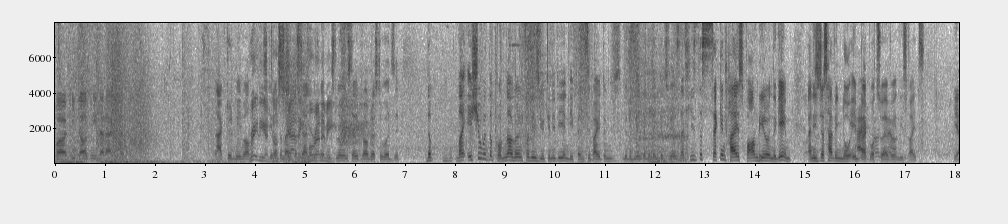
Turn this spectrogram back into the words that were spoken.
But he does need that Ag center. Acted meanwhile, Radiant skin of the man scanning making slow and steady progress towards it. The my issue with the Pugna going for these utility and defensive items with the Blink and the Linken's Sphere is that he's the second highest farmed hero in the game and he's just having no impact whatsoever in these fights. Yeah.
